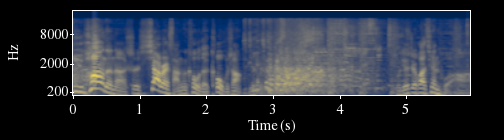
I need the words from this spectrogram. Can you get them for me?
女胖子呢，是下边三个扣子扣不上。我觉得这话欠妥啊。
